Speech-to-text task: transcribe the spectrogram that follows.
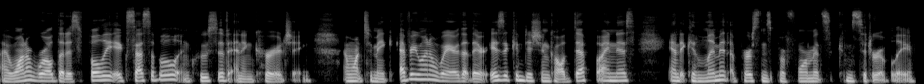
I want a world that is fully accessible, inclusive, and encouraging. I want to make everyone aware that there is a condition called deafblindness and it can limit a person's performance considerably.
